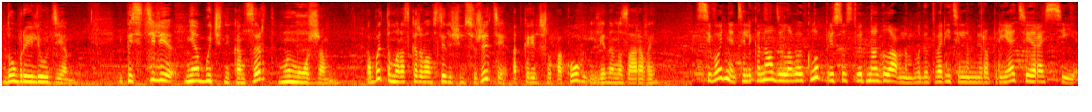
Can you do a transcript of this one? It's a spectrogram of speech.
«Добрые люди» и посетили необычный концерт «Мы можем». Об этом мы расскажем вам в следующем сюжете от Карины Шелпаковой и Елены Назаровой. Сегодня телеканал «Деловой клуб» присутствует на главном благотворительном мероприятии России.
